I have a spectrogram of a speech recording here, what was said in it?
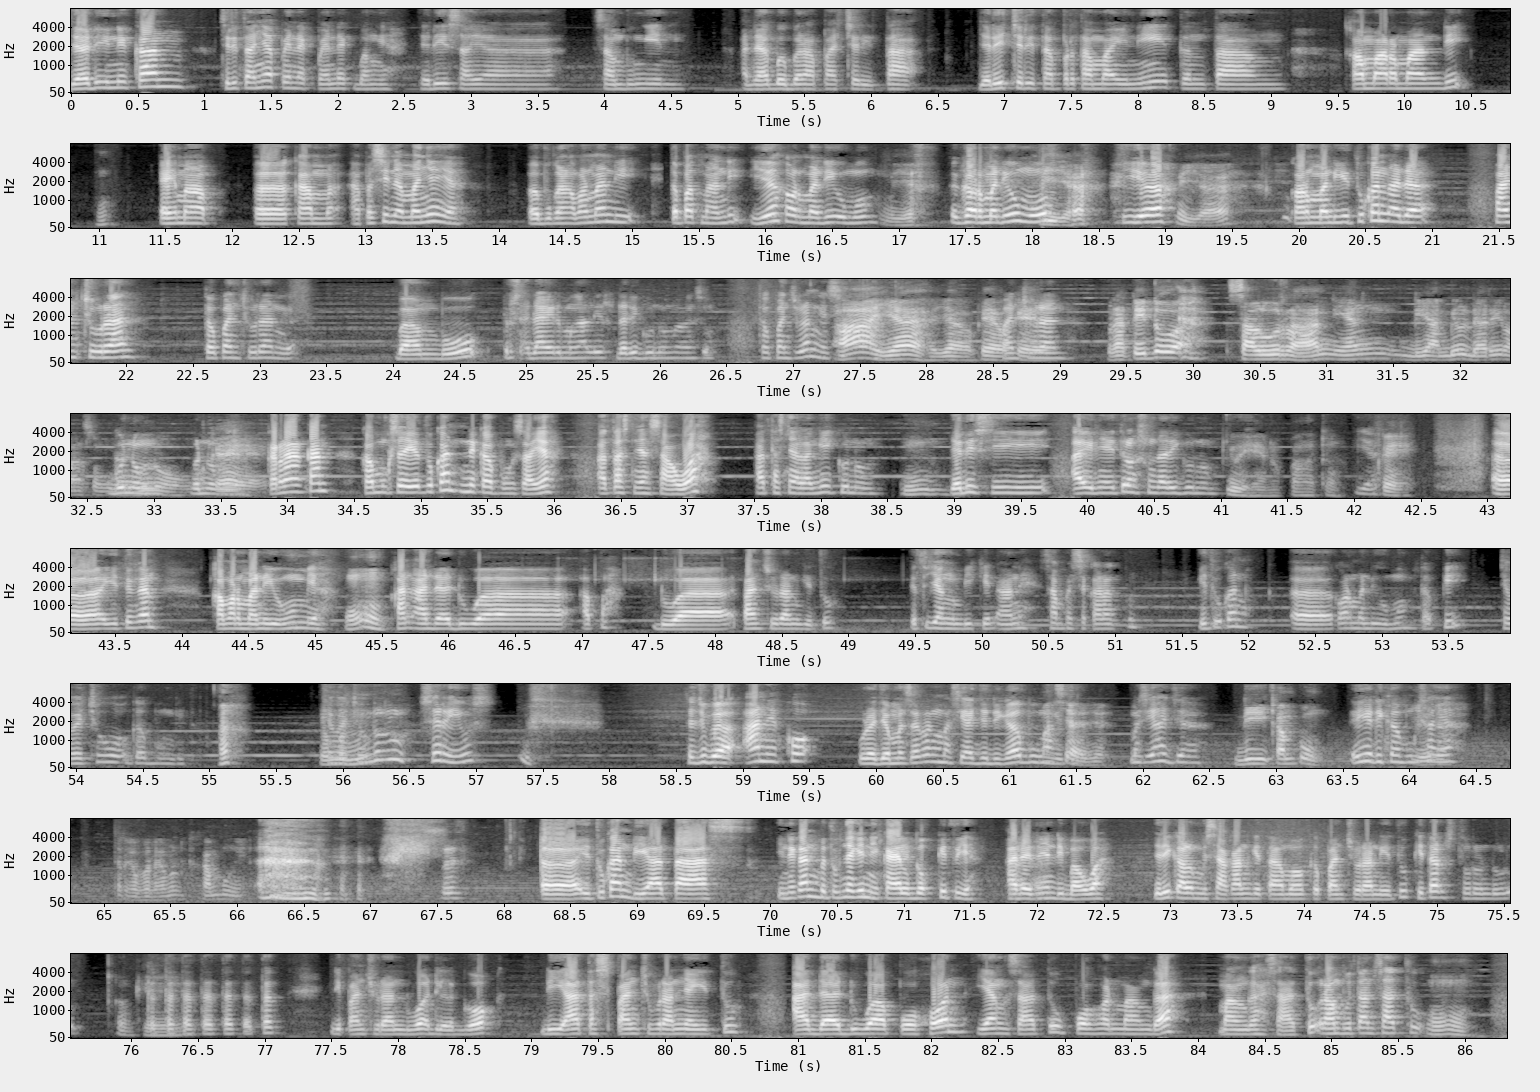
Jadi ini kan ceritanya pendek-pendek bang ya. Jadi saya sambungin. Ada beberapa cerita. Jadi cerita pertama ini tentang kamar mandi. Hmm? Eh maaf, eh, kam- apa sih namanya ya? Eh, bukan kamar mandi, tempat mandi. Iya kamar mandi umum. Iya Eh, Kamar mandi umum. iya Iya. iya Kamar mandi itu kan ada pancuran. Tahu pancuran nggak? Bambu, terus ada air mengalir dari gunung langsung. Tahu pancuran nggak sih? Ah iya iya oke oke. pancuran. Berarti itu saluran yang diambil dari langsung gunung, gunung. gunung Oke. ya. Karena kan kampung saya itu kan ini kampung saya, atasnya sawah, atasnya lagi gunung. Hmm. Jadi si airnya itu langsung dari gunung. Wih enak banget tuh. Iya. Oke. Eh itu kan kamar mandi umum ya. Mm-mm. Kan ada dua apa? Dua pancuran gitu. Itu yang bikin aneh sampai sekarang pun. Itu kan eh, kamar mandi umum tapi cewek cowok gabung gitu. Yang Cewek cowok. bener lu. Saya juga aneh kok. Udah zaman sekarang masih aja digabung Masih gitu. aja Masih aja. di kampung. Iya di kampung Iya saya. Ntar kapan-kapan ke kampung ya. eh itu kan di atas ini kan bentuknya gini kayak legok gitu ya ada ini di bawah jadi kalau misalkan kita mau ke pancuran itu kita harus turun dulu Oke. tet tet tet tet tet, tet. di pancuran dua di legok di atas pancurannya itu ada dua pohon, yang satu pohon mangga, mangga satu, rambutan satu.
